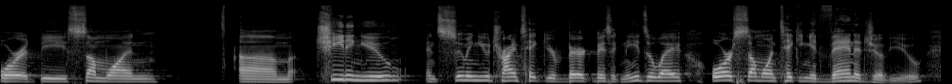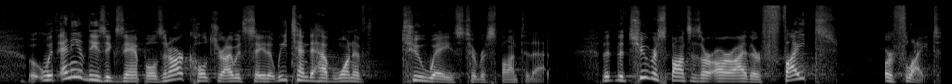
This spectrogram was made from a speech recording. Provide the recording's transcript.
or it be someone um, cheating you and suing you, trying to take your basic needs away, or someone taking advantage of you, with any of these examples, in our culture, I would say that we tend to have one of two ways to respond to that. The, the two responses are, are either fight or flight.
